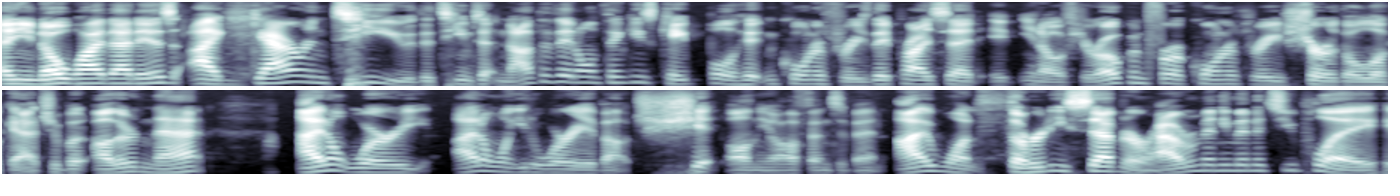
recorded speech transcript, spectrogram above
And you know why that is? I guarantee you the team said not that they don't think he's capable of hitting corner threes. They probably said, you know, if you're open for a corner three, sure they'll look at you. But other than that, I don't worry. I don't want you to worry about shit on the offensive end. I want 37 or however many minutes you play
